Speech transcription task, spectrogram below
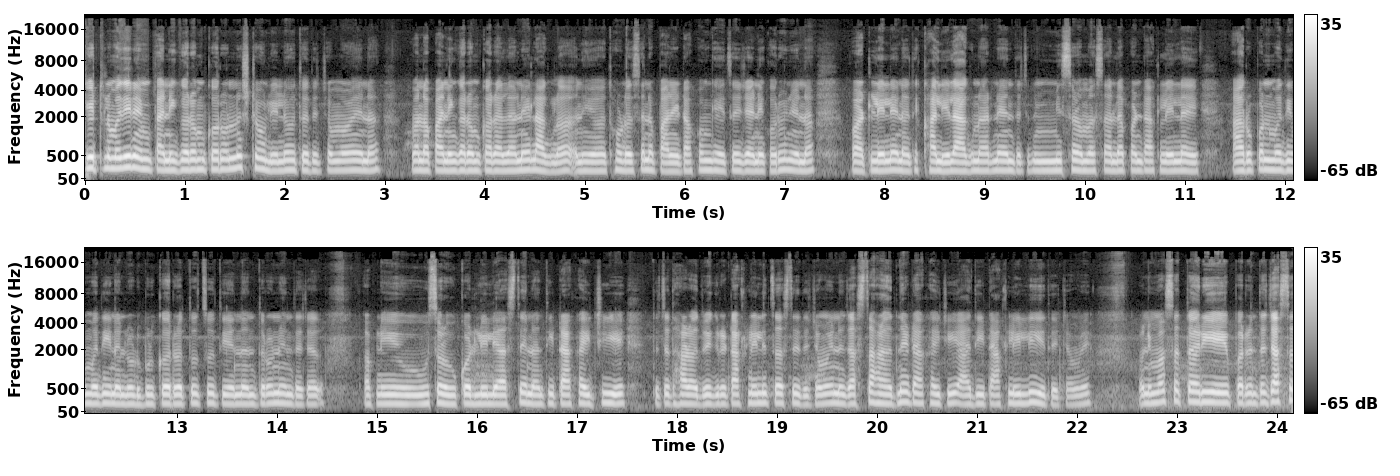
केटलमध्ये नाही मी पाणी गरम करूनच ठेवलेलं होतं त्याच्यामुळे ना मला पाणी गरम करायला नाही लागलं. आणि थोडंसं ना पाणी टाकून घ्यायचं आहे जेणेकरून आहे ना वाटलेलं आहे ना ते खाली लागणार नाही. आणि त्याच्यात मिसळ मसाला पण टाकलेला आहे. आरू पण मध्ये मध्ये ना लुडबुड करतच होती. आणि नंतरून त्याच्यात आपली उसळ उकडलेली असते ना ती टाकायची आहे. त्याच्यात हळद वगैरे टाकलेलीच असते. त्याच्यामुळे ना जास्त हळद नाही टाकायची. आधी टाकलेली आहे त्याच्यामुळे. आणि मस्त तरी येईपर्यंत जास्त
